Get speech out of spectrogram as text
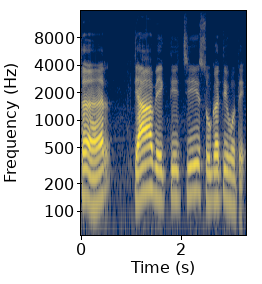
तर त्या व्यक्तीची सुगती होते.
